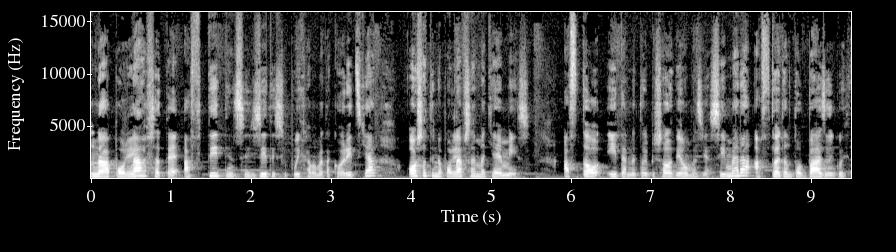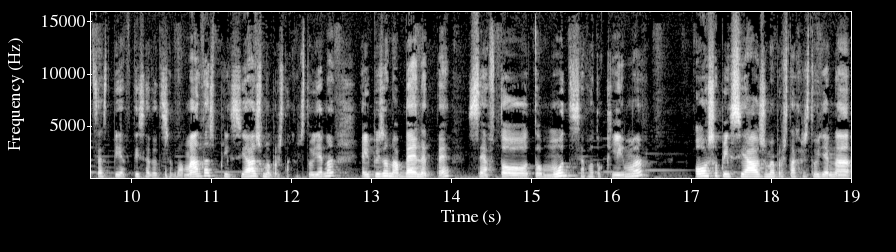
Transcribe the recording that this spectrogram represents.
να απολαύσατε αυτή την συζήτηση που είχαμε με τα κορίτσια όσο την απολαύσαμε και εμείς. Αυτό ήταν το επεισόδιό μας για σήμερα. Αυτό ήταν το Buzzing with Just Be αυτής εδώ της εβδομάδας. Πλησιάζουμε προς τα Χριστούγεννα. Ελπίζω να μπαίνετε σε αυτό το mood, σε αυτό το κλίμα. Όσο πλησιάζουμε προς τα Χριστούγεννα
